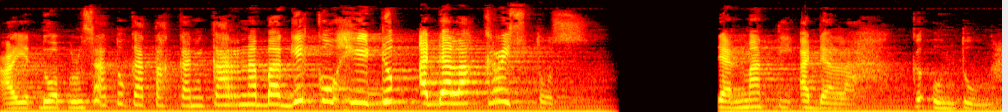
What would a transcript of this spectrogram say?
Ayat 21 katakan karena bagiku hidup adalah Kristus dan mati adalah keuntungan.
